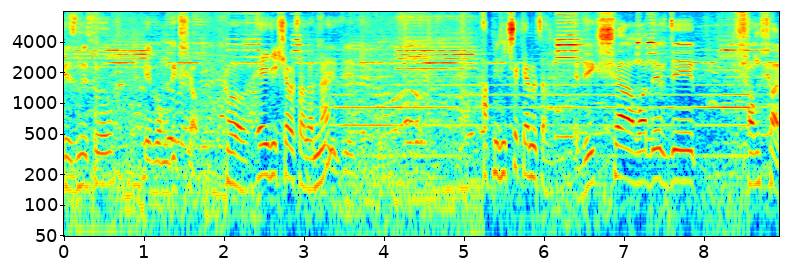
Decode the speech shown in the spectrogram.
বিজনেসও এবং রিক্সাও। ও এই রিক্সাও চালান না? আপনি রিক্সা কেন চালান? জি। রিক্সা আমাদের যে সংসার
